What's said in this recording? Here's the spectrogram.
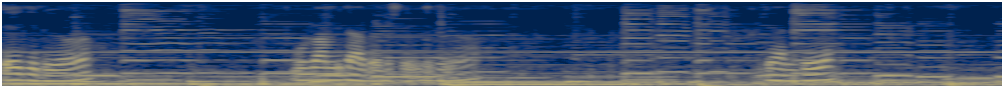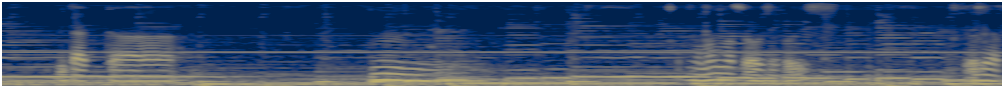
daha. Bu arada uzun zamandır izleniyor. De. Cami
